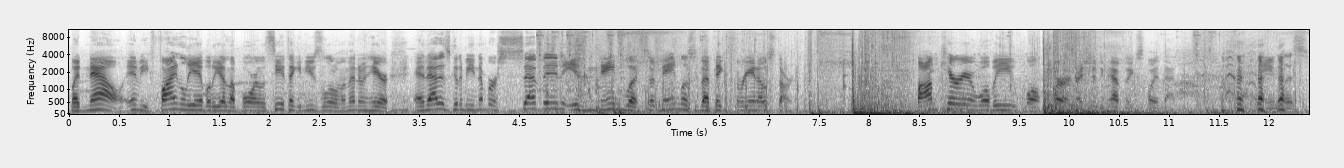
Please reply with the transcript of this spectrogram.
But now Envy finally able to get on the board. Let's see if they can use a little momentum here. And that is going to be number seven is Nameless. So Nameless with that big 3 0 start. Bomb carrier will be well burned. I shouldn't even have to explain that. Nameless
